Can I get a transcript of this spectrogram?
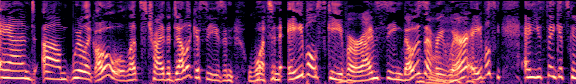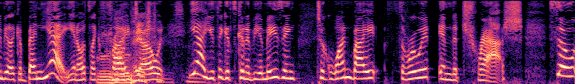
and um, we were like, oh, well, let's try the delicacies. And what's an aebleskiver? I'm seeing those everywhere. able ske- and you think it's going to be like a beignet. You know, it's like fried dough. And, yeah, you think it's going to be amazing. Took one bite, threw it in the trash. So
